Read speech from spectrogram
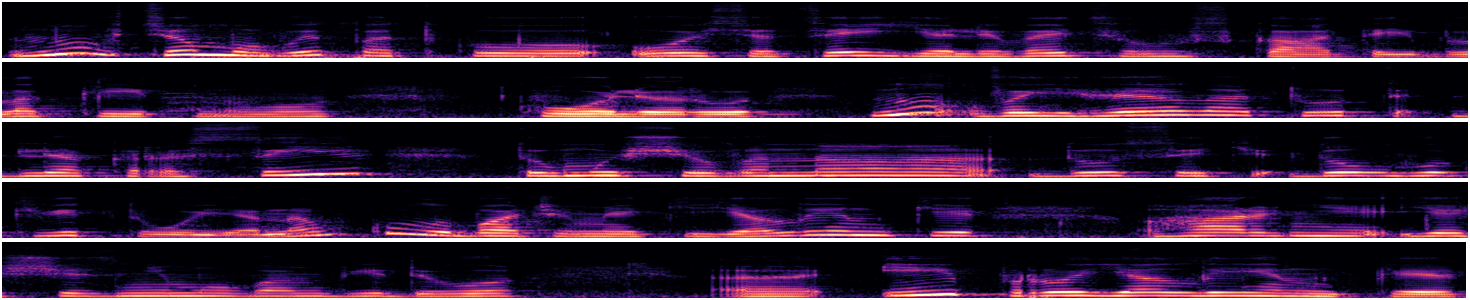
ну, в цьому випадку ось оцей ялівець лускатий, блакитного кольору. Ну, вейгела тут для краси, тому що вона досить довго квітує. Навколо бачимо, які ялинки гарні. Я ще зніму вам відео. Е, і про ялинки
